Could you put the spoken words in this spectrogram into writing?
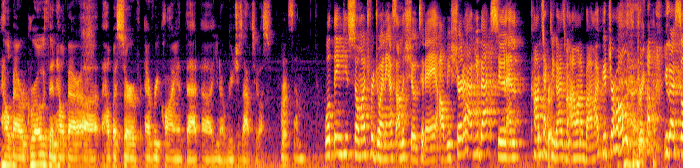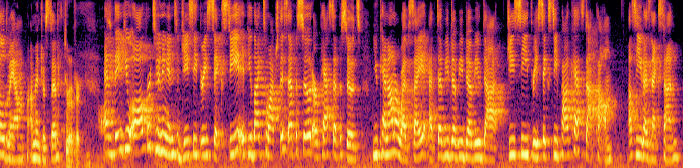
help our growth and help our uh, help us serve every client that uh, you know reaches out to us. Awesome. Well, thank you so much for joining us on the show today. I'll be sure to have you back soon and contact you guys when I want to buy my future home. Great. you guys sold me. I'm, I'm interested. Terrific. And thank you all for tuning in to GC360. If you'd like to watch this episode or past episodes, you can on our website at www.gc360podcast.com. I'll see you guys next time.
